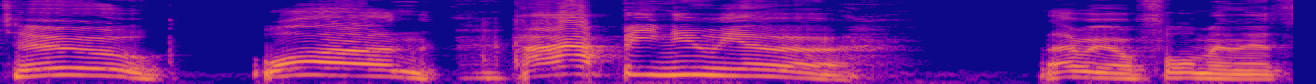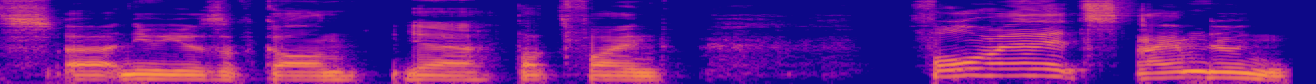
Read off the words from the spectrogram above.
two, one. Happy New Year. There we go. Four minutes. Uh, New Year's have gone. Yeah, that's fine. Four minutes, I am doing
